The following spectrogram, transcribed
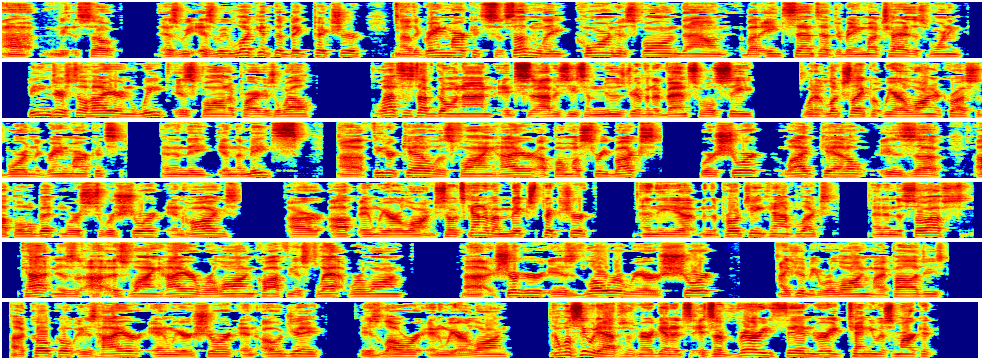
Uh, so as we as we look at the big picture, uh, the grain markets suddenly corn has fallen down about eight cents after being much higher this morning. Beans are still higher, and wheat is falling apart as well. Lots of stuff going on. It's obviously some news driven events. We'll see what it looks like, but we are long across the board in the grain markets and in the in the meats. Uh, feeder cattle is flying higher, up almost three bucks. We're short. Live cattle is uh, up a little bit, and we're we're short. And hogs are up, and we are long. So it's kind of a mixed picture in the uh, in the protein complex, and in the softs. Cotton is uh, is flying higher. We're long. Coffee is flat. We're long. Uh, sugar is lower. We are short. Excuse me. We're long. My apologies. Uh, cocoa is higher, and we are short. And OJ is lower, and we are long and we'll see what happens from here. Again, it's it's a very thin, very tenuous market,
